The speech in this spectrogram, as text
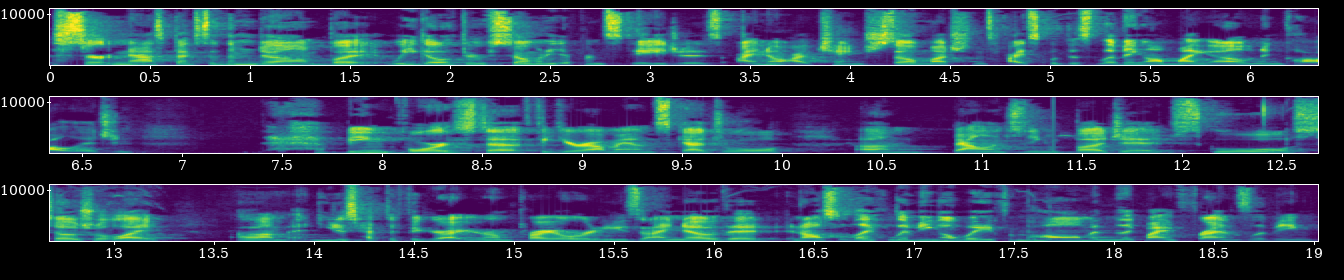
certain aspects of them don't, but we go through so many different stages. I know I've changed so much since high school, just living on my own in college and being forced to figure out my own schedule, um, balancing a budget, school, social life. Um, you just have to figure out your own priorities. And I know that, and also like living away from home and like my friends living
